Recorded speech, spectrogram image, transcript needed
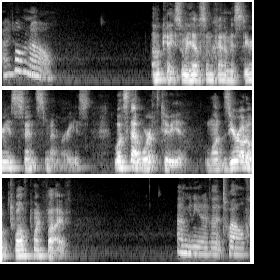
I don't know. Okay, so we have some kind of mysterious sense memories. What's that worth to you? One zero to twelve point five. I'm gonna give it a twelve.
